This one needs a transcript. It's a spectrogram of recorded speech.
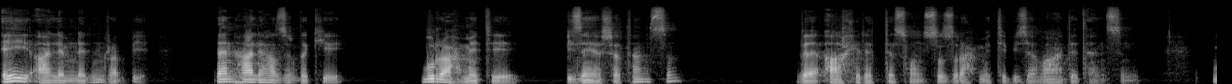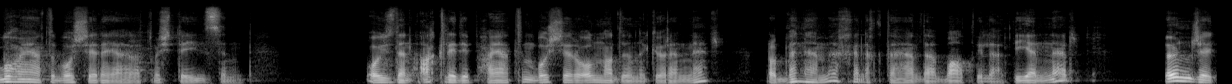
Ey alemlerin Rabbi sen hali hazırdaki bu rahmeti bize yaşatansın ve ahirette sonsuz rahmeti bize vaat edensin. Bu hayatı boş yere yaratmış değilsin. O yüzden akledip hayatın boş yere olmadığını görenler, Rabbena ma halakta hâzâ batila diyenler, önce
